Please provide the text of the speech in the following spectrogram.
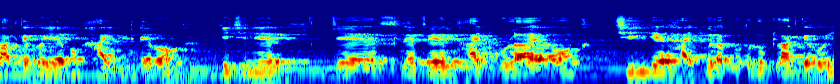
লাগতে হয় এবং হাইট এবং কিচেনের যে স্ল্যাবের হাইটগুলা এবং চিংয়ের হাইটগুলা কতটুকু লাগতে হয়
